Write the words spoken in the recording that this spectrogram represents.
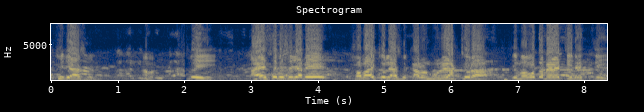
কিছু যে আসবে না। আমার এসে যাবে, সবাই চলে আসবে। কারণ মনে রাখছে ওরা যে মমতা ব্যানার্জি নেত্রী।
